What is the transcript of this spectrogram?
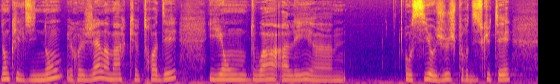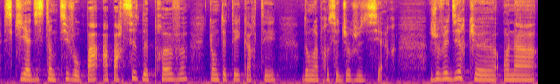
Donc il dit non, il rejette la marque 3D et on doit aller euh, aussi au juge pour discuter ce qui est distinctif ou pas à partir de preuves qui ont été écartées dans la procédure judiciaire. Je veux dire qu'on a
